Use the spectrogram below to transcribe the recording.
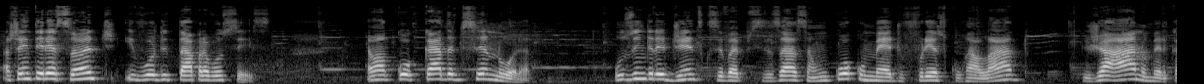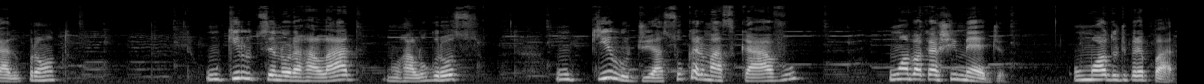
Achei interessante e vou ditar para vocês. É uma cocada de cenoura. Os ingredientes que você vai precisar são um coco médio fresco ralado, já há no mercado pronto, um quilo de cenoura ralada no ralo grosso, um quilo de açúcar mascavo, um abacaxi médio. Um modo de preparo:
